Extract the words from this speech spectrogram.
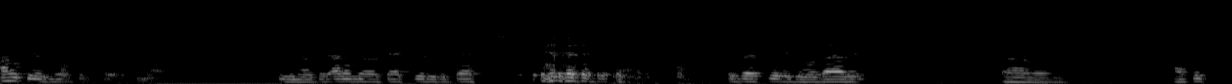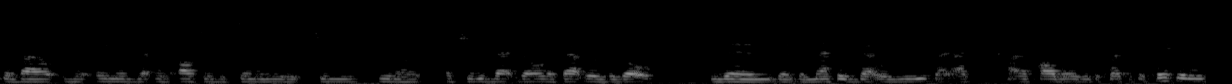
I hope there's more to say than that. You know, but I don't know if that's really the best, the best way to go about it. Um, I think about the image that was also disseminated to, you know, achieve that goal. If that was the goal, then the, the methods that were used, I, I kind of call those into question, particularly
